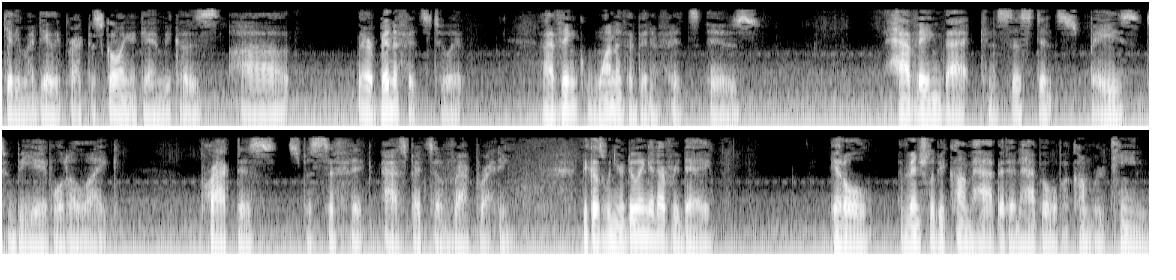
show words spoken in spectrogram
getting my daily practice going again because uh, there are benefits to it. And I think one of the benefits is having that consistent space to be able to like practice specific aspects of rap writing. Because when you're doing it every day, it'll eventually become habit and habit will become routine.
